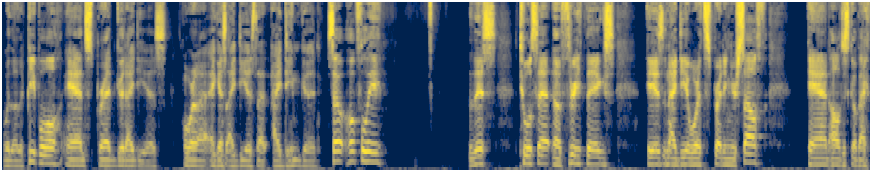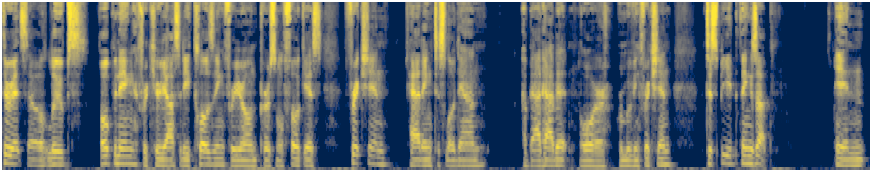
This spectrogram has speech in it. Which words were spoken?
with other people and spread good ideas or uh, I guess ideas that I deem good. So hopefully this tool set of three things is an idea worth spreading yourself. And I'll just go back through it. So loops, opening for curiosity, closing for your own personal focus, friction, adding to slow down a bad habit or removing friction to speed things up in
